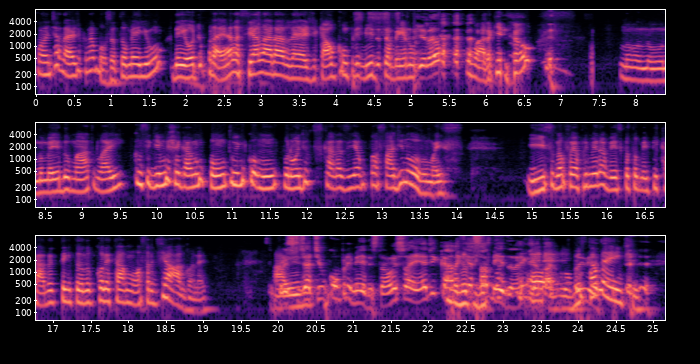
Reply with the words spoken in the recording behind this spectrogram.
com antialérgico na bolsa. Eu tomei um, dei outro para ela. Se ela era alérgica ao comprimido também, eu não. Tomara que não. No, no, no, meio do mato lá e conseguimos chegar num ponto em comum por onde os caras iam passar de novo, mas. E isso não foi a primeira vez que eu tomei picada tentando coletar amostra de água, né? Por aí... isso já tinha o comprimido, então isso aí é de cara que é sabido, né? Que é, tá justamente.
